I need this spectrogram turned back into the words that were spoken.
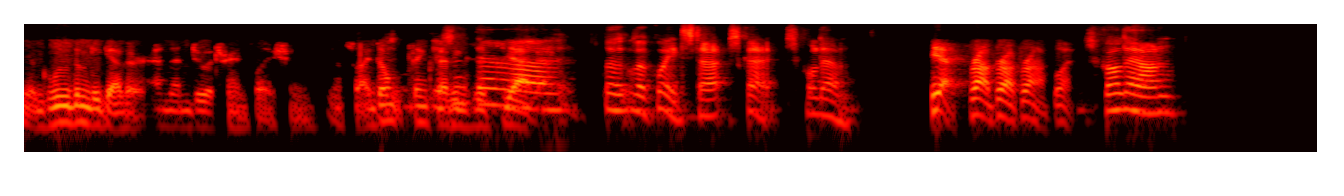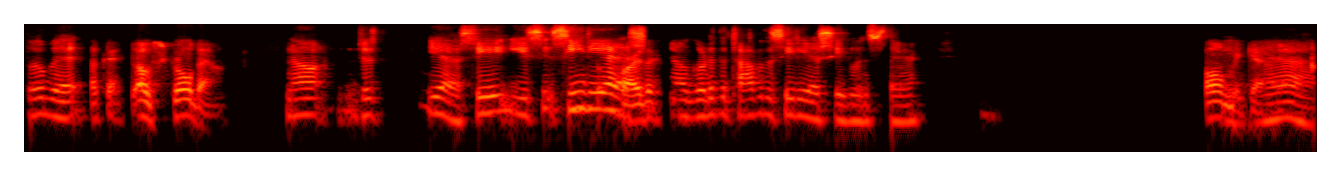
you know, glue them together, and then do a translation. And so I don't think that exists there, yet. Uh, look, look, wait, stop, Scott, scroll down. Yeah, Rob, Rob, Rob, what? Scroll down a little bit. Okay. Oh, scroll down. No, just yeah, see, you see CDS. Farther? go to the top of the CDS sequence there. Oh my god. Yeah.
